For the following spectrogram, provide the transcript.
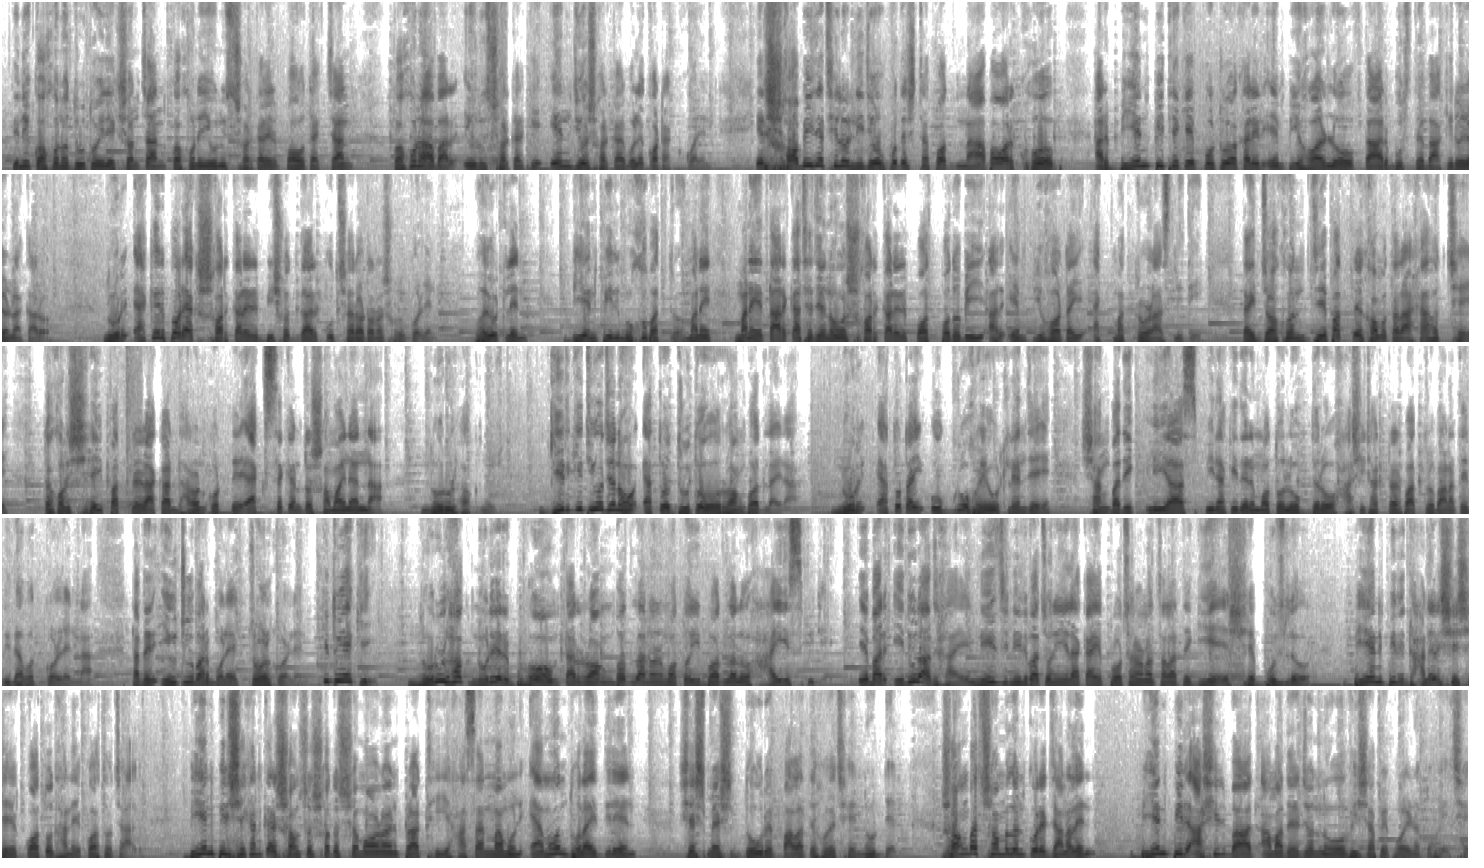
তিনি কখনো দ্রুত ইলেকশন চান, কখনো ইউনুস সরকারের পদত্যাগ চান, কখনো আবার ইউনুস সরকারকে এনজিও সরকার বলে কটাক্ষ করেন। এর সবই যে ছিল নিজে উপদেষ্টা পদ না পাওয়ার ক্ষোভ, আর বিএনপি থেকে পটুয়াখালীর এমপি হওয়ার লোভ তার বুঝতে বাকি রইল না কারও। নূর একের পর এক সরকারের বিষদগার কুৎসা রটানো শুরু করলেন। হয়ে উঠলেন বিএনপির মুখপাত্র। মানে মানে তার কাছে যেন সরকারের পদ পদবি আর এমপি হওয়াটাই একমাত্র রাজনীতি। তাই যখন যে পাত্রে ক্ষমতা রাখা হচ্ছে, তখন সেই পাত্রের আকার ধারণ করতে এক সেকেন্ডও সময় নেন না নুরুল হক নূর। গিরগিটিও যেন এত দ্রুত রং বদলায় না। নূর এতটাই উগ্র হয়ে উঠলেন যে সাংবাদিক ইলিয়াস পিনাকিদের মতো লোকদেরও হাসি ঠাট্টার পাত্র বানাতে দ্বিধাবোধ করলেন না। তাদের ইউটিউবার বলে ট্রোল করলেন। কিন্তু এ কি? নুরুল হক নূরের ভ্রম তার রং বদলানোর মতোই বদলালো হাই স্পিডে। এবার ঈদুল আজহায় নিজ নির্বাচনী এলাকায় প্রচারণা চালাতে গিয়ে সে বুঝল, বিএনপির ধানের শীষে কত ধানে কত চাল। বিএনপির সেখানকার সংসদ সদস্য মনোনয়ন প্রার্থী হাসান মামুন এমন ধোলাই দিলেন শেষমেশ দৌড়ে পালাতে হয়েছে নূরদের। সংবাদ সম্মেলন করে জানালেন, বিএনপির আশীর্বাদ আমাদের জন্য অভিশাপে পরিণত হয়েছে।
